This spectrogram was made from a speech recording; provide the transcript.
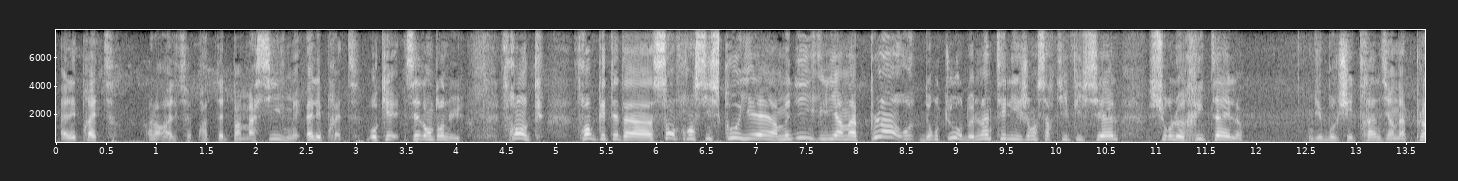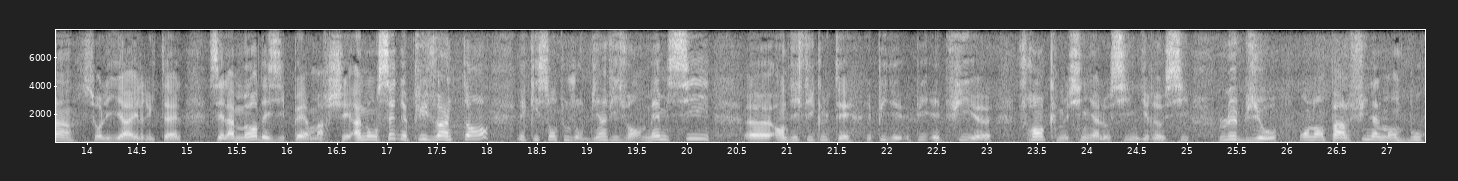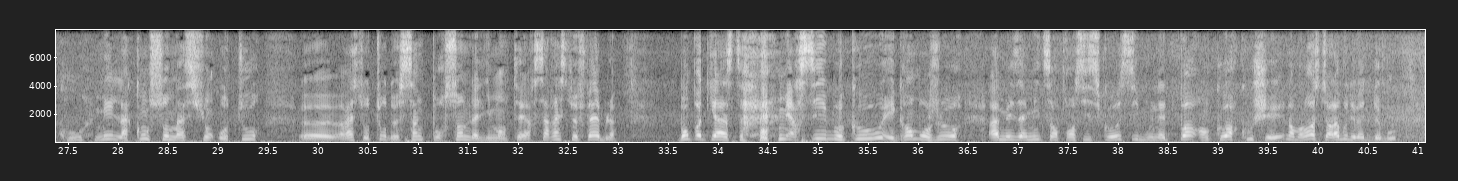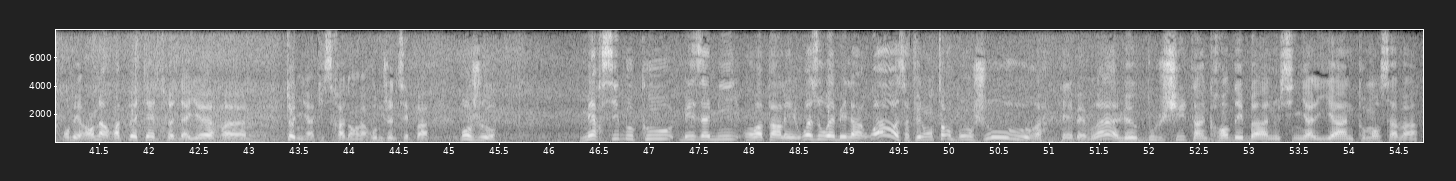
elle est prête. Alors elle ne sera peut-être pas massive, mais elle est prête. Ok, c'est entendu. Franck, Franck était à San Francisco hier, me dit il y en a plein autour de l'intelligence artificielle sur le retail du bullshit trend, il y en a plein sur l'IA et le retail. C'est la mort des hypermarchés, annoncés depuis 20 ans et qui sont toujours bien vivants, même si euh, en difficulté. Et puis, et euh, Franck me signale aussi, il me dirait aussi, le bio, on en parle finalement beaucoup, mais la consommation autour euh, reste autour de 5% de l'alimentaire. Ça reste faible. Bon podcast, merci beaucoup et grand bonjour à mes amis de San Francisco si vous n'êtes pas encore couché. Normalement à cette heure-là vous devez être debout. On verra, on aura peut-être d'ailleurs euh, Tonia qui sera dans la room, je ne sais pas. Bonjour, merci beaucoup mes amis, on va parler. Oiseau Web est là, waouh ça fait longtemps, bonjour Eh ben voilà, le bullshit, un grand débat nous signale Yann, comment ça va?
